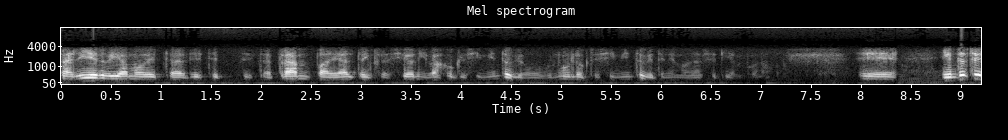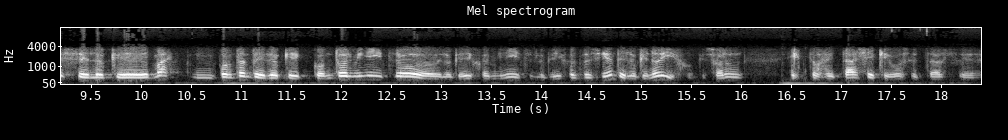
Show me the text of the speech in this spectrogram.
salir, digamos, de esta, de, este, esta trampa de alta inflación y bajo crecimiento, que un nulo crecimiento que tenemos de hace tiempo, ¿no? Eh, y entonces eh, lo que más importante de lo que contó el ministro, de lo que dijo el ministro, de lo que dijo el presidente, es lo que no dijo, que son estos detalles que vos estás eh,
